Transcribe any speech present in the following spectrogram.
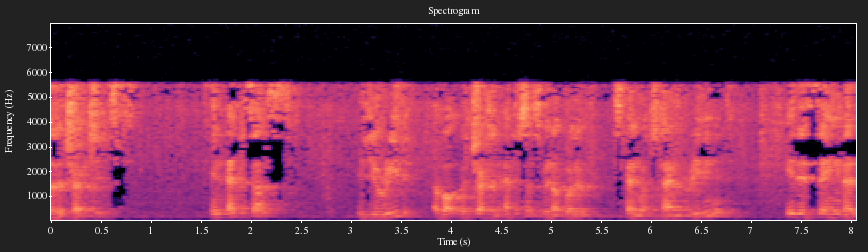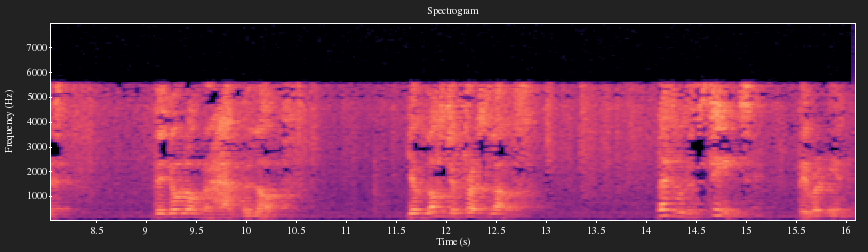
to the churches. In Ephesus, if you read about the church in Ephesus, we're not going to spend much time reading it. It is saying that they no longer have the love. You've lost your first love. That was the state they were in.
